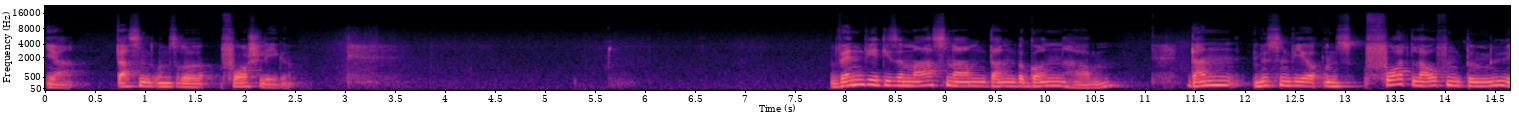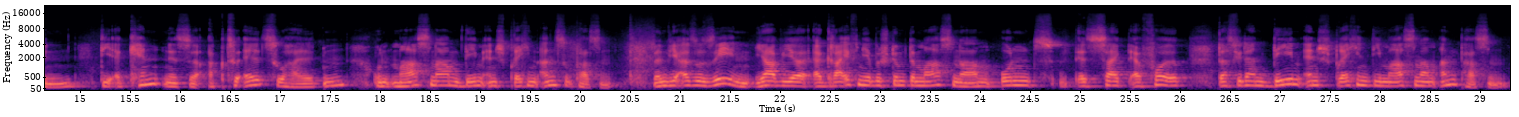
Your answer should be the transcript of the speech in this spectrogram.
Ja, das sind unsere Vorschläge. Wenn wir diese Maßnahmen dann begonnen haben, dann müssen wir uns fortlaufend bemühen, die Erkenntnisse aktuell zu halten und Maßnahmen dementsprechend anzupassen. Wenn wir also sehen, ja, wir ergreifen hier bestimmte Maßnahmen und es zeigt Erfolg, dass wir dann dementsprechend die Maßnahmen anpassen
